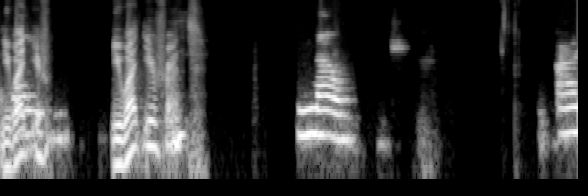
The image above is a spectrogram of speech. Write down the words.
You what your you what your friends? No. I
